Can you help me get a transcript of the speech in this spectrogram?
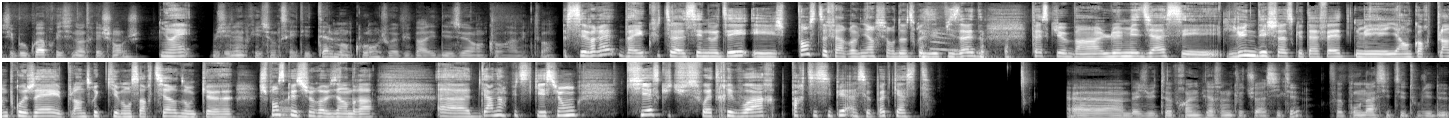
j'ai beaucoup apprécié notre échange. Ouais, J'ai l'impression que ça a été tellement court, j'aurais pu parler des heures encore avec toi. C'est vrai? Bah écoute, euh, c'est noté et je pense te faire revenir sur d'autres épisodes parce que ben le média, c'est l'une des choses que tu as faites, mais il y a encore plein de projets et plein de trucs qui vont sortir, donc euh, je pense que tu reviendras. Euh, dernière petite question, qui est-ce que tu souhaiterais voir participer à ce podcast? Ben, Je vais te prendre une personne que tu as citée, enfin qu'on a cité tous les deux.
